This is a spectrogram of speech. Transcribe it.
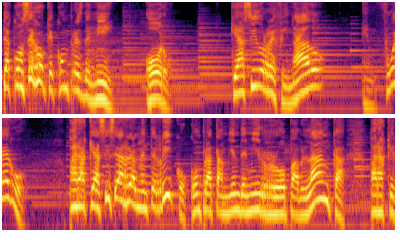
Te aconsejo que compres de mí oro, que ha sido refinado en fuego para que así seas realmente rico. Compra también de mí ropa blanca, para que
